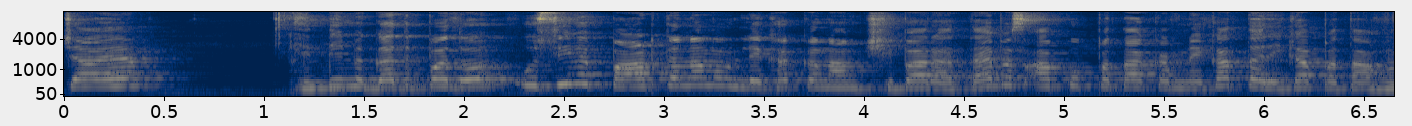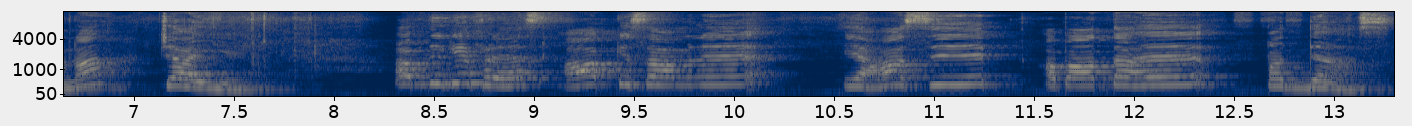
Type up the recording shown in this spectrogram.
चाहे हिंदी में गद पद हो उसी में पाठ का नाम और लेखक का नाम छिपा रहता है। बस आपको पता करने का तरीका पता होना चाहिए। अब देखिए फ्रेंड्स, आपके सामने यहाँ से अब आता है पद्यांश।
